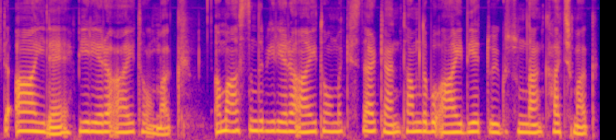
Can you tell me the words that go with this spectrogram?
işte aile, bir yere ait olmak ama aslında bir yere ait olmak isterken tam da bu aidiyet duygusundan kaçmak,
